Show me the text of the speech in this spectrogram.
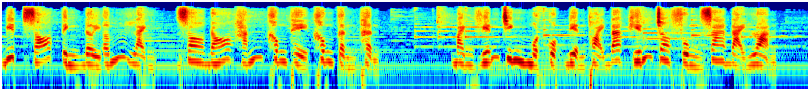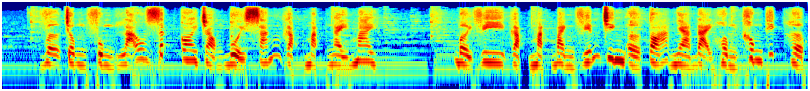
Biết rõ tình đời ấm lạnh, Do đó hắn không thể không cẩn thận. Bành Viễn Trinh một cuộc điện thoại đã khiến cho Phùng gia đại loạn. Vợ chồng Phùng Lão rất coi trọng buổi sáng gặp mặt ngày mai. Bởi vì gặp mặt Bành Viễn Trinh ở tòa nhà Đại Hồng không thích hợp.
